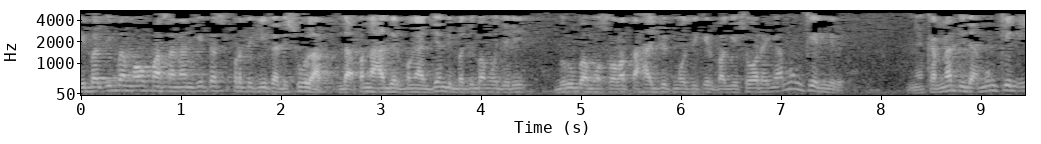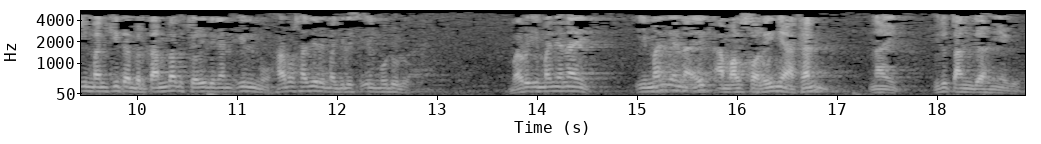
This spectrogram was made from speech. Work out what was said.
Tiba-tiba mau pasangan kita seperti kita disulap, tidak pernah hadir pengajian, tiba-tiba mau jadi berubah, mau sholat tahajud, mau zikir pagi sore, nggak mungkin gitu. Ya, karena tidak mungkin iman kita bertambah kecuali dengan ilmu. Harus hadir di majelis ilmu dulu. Baru imannya naik. Imannya naik, amal solehnya akan naik. Itu tangganya gitu.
